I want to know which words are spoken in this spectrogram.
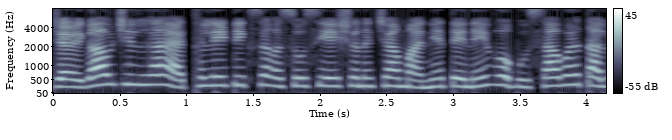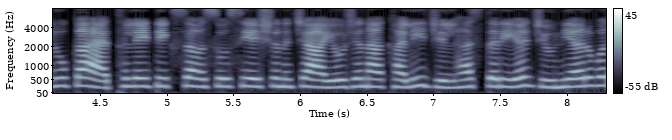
जळगाव जिल्हा ॲथलेटिक्स असोसिएशनच्या मान्यतेने व भुसावळ तालुका ॲथलेटिक्स असोसिएशनच्या आयोजनाखाली जिल्हास्तरीय ज्युनियर व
